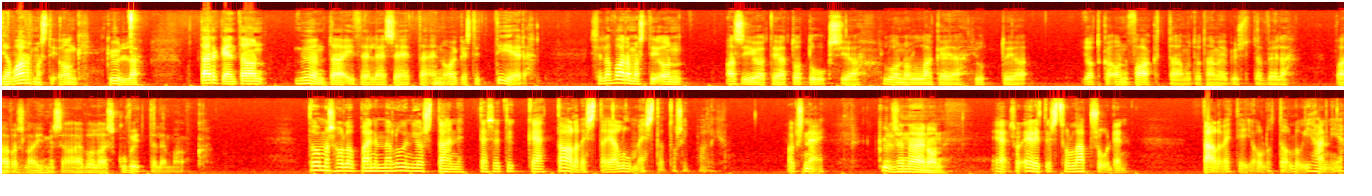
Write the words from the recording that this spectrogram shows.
Ja varmasti onkin, kyllä. Tärkeintä on myöntää itselleen se, että en oikeasti tiedä. Sillä varmasti on asioita ja totuuksia, luonnonlakeja, juttuja, jotka on faktaa, mutta jota me ei pystytä vielä vaivaisella ihmisen aivoilla edes kuvittelemaankaan. Tuomas Holopainen, mä luin jostain, että sä tykkää talvesta ja lumesta tosi paljon. Onko näin? Kyllä se näin on. Ja erityisesti sun lapsuuden talvet ja joulut ollut ihania.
